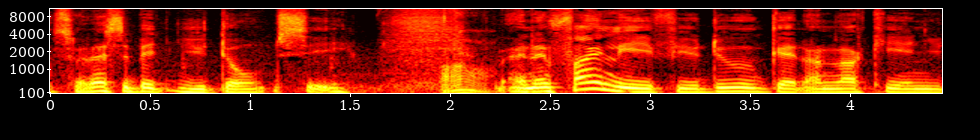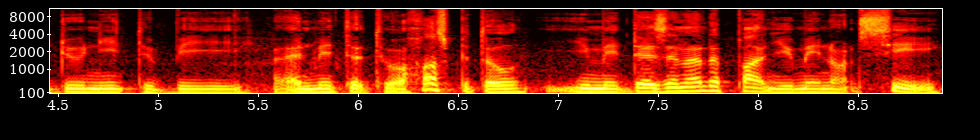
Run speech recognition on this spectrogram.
So that's a bit you don't see. Wow. And then finally, if you do get unlucky and you do need to be admitted to a hospital, you may, there's another part you may not see,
